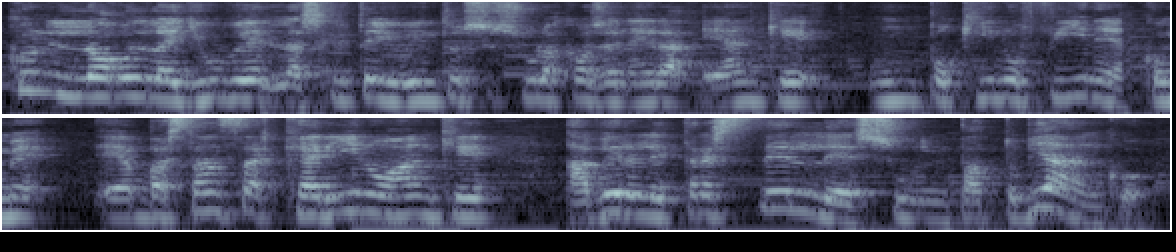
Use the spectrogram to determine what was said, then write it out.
con il logo della Juve, la scritta Juventus sulla cosa nera è anche un pochino fine, come è abbastanza carino anche avere le tre stelle su impatto bianco.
